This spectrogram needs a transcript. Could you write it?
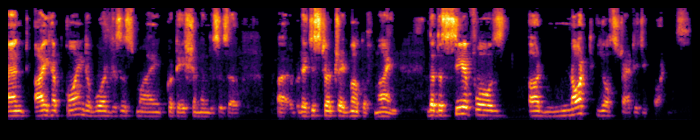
and i have coined a word this is my quotation and this is a, a registered trademark of mine that the CFOs are not your strategic partners.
